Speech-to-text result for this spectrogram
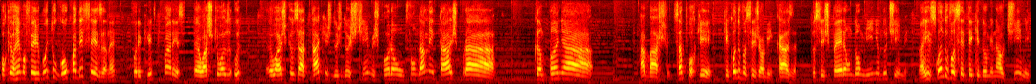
Porque o Remo fez muito gol com a defesa, né? por incrível que pareça. Eu acho que, o, eu acho que os ataques dos dois times foram fundamentais para campanha abaixo. Sabe por quê? Porque quando você joga em casa, você espera um domínio do time, não é isso? Quando você tem que dominar o time,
